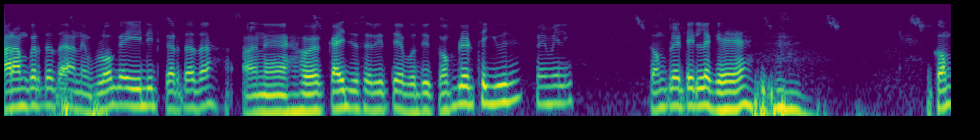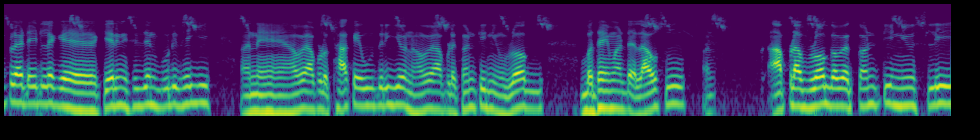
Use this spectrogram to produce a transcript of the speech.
આરામ કરતા હતા અને વ્લોગ એડિટ કરતા હતા. અને હવે કાયદેસર રીતે બધું કમ્પ્લીટ થઈ ગયું છે ફેમિલી કમ્પ્લીટ એટલે કે કમ્પ્લીટ એટલે કે કેરીની સિઝન પૂરી થઈ ગઈ અને હવે આપણો થાકે ઉતરી ગયો ને હવે આપણે કન્ટિન્યુ વ્લોગ બધાય માટે લાવશું. અને આપણા વ્લોગ હવે કન્ટિન્યુઅસલી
